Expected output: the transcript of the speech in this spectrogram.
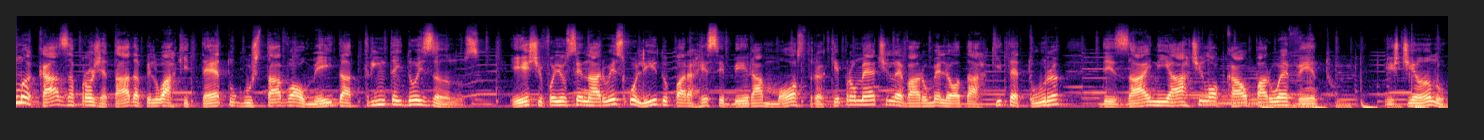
Uma casa projetada pelo arquiteto Gustavo Almeida há 32 anos. Este foi o cenário escolhido para receber a mostra que promete levar o melhor da arquitetura, design e arte local para o evento. Este ano,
